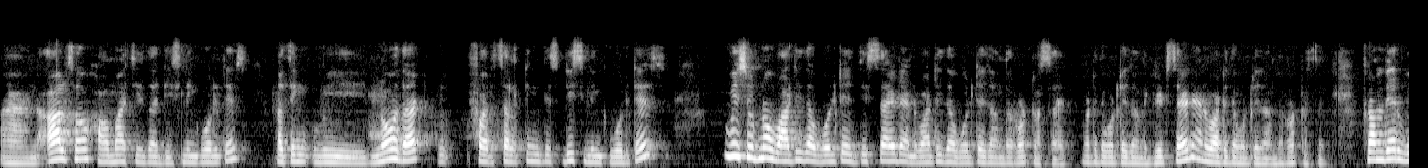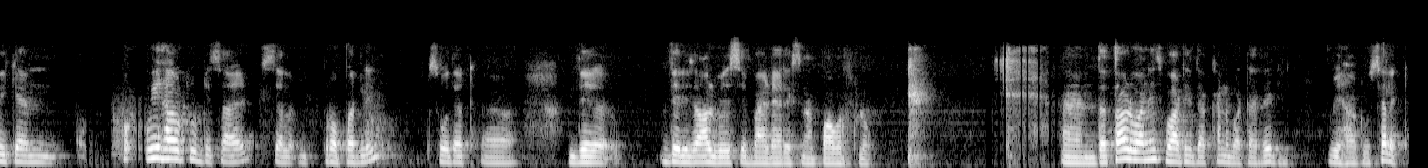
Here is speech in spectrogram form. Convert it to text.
And also how much is the DC link voltage? I think we know that for selecting this DC link voltage we should know what is the voltage this side and what is the voltage on the rotor side. What is the voltage on the grid side and what is the voltage on the rotor side. From there we can we have to decide properly so that uh, there there is always a bidirectional power flow and the third one is what is the converter ready? We have to select.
